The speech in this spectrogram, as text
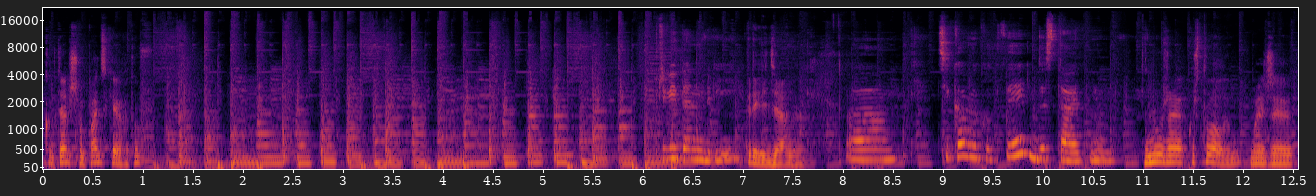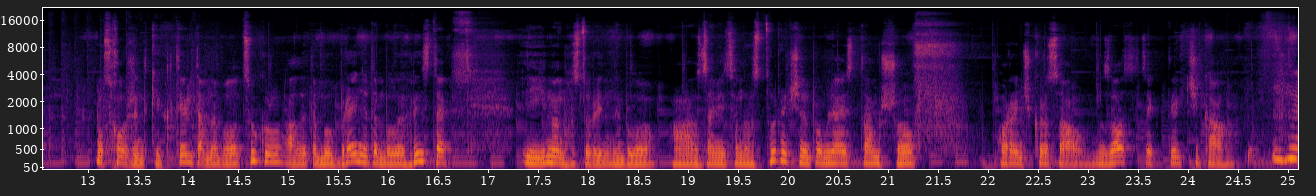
коктейль шампанський готов. Привіт, Андрій. Привіт, Діана. А, цікавий коктейль достатньо. Ну, ми вже куштували майже ну, схожий такий коктейль, там не було цукру, але там був бренді, там було гристе. І ангастури не було. А замість ангастури, якщо не помиляюсь, там йшов Оранж Кросау. Називався цей коктейль Чикаго. Угу,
